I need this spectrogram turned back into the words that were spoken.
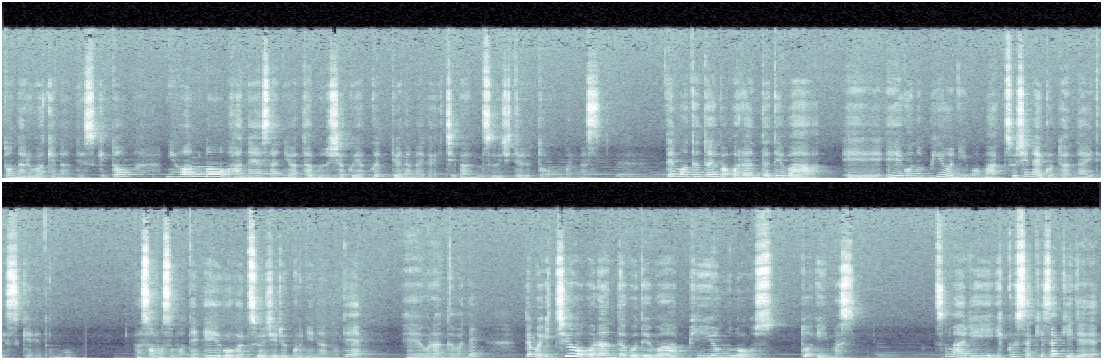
となるわけなんですけど日本のお花屋さんには多分芍薬っていう名前が一番通じてると思います。でも例えばオランダではえー、英語のピオニーもまあ通じないことはないですけれども、まあ、そもそもね英語が通じる国なので、えー、オランダはねでも一応オランダ語ではピヨンロースと言いますつまり行く先々で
